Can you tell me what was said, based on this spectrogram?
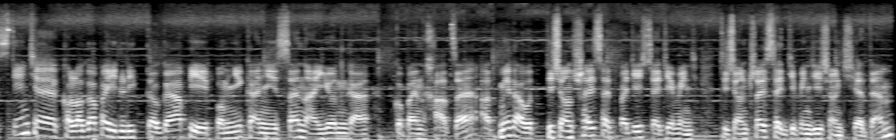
Zdjęcie kolorowej litografii pomnika Nisena Junga w Kopenhadze, admirał 1629-1697,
